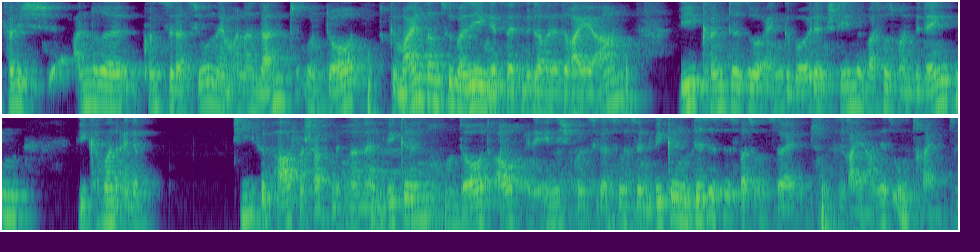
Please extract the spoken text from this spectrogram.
völlig andere Konstellation in einem anderen Land und dort gemeinsam zu überlegen, jetzt seit mittlerweile drei Jahren, wie könnte so ein Gebäude entstehen und was muss man bedenken, wie kann man eine tiefe Partnerschaft miteinander entwickeln, um dort auch eine ähnliche Konstellation zu entwickeln. Das ist es, was uns seit drei Jahren jetzt umtreibt.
